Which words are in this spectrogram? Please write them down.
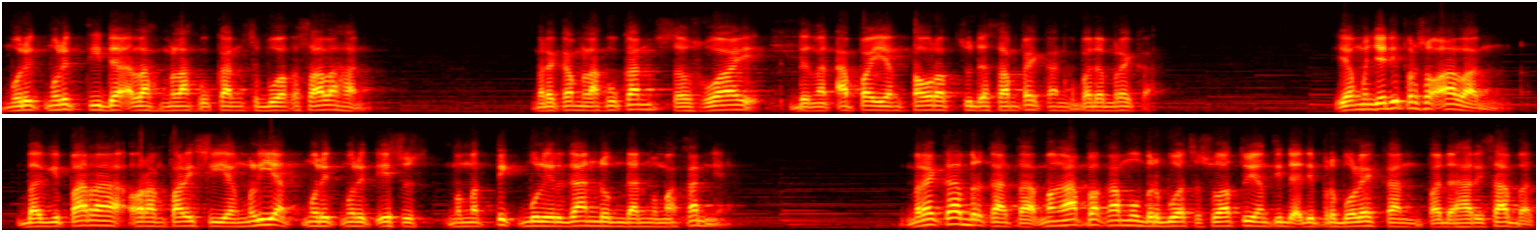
murid-murid tidaklah melakukan sebuah kesalahan, mereka melakukan sesuai dengan apa yang Taurat sudah sampaikan kepada mereka. Yang menjadi persoalan bagi para orang Farisi yang melihat murid-murid Yesus memetik bulir gandum dan memakannya. Mereka berkata, "Mengapa kamu berbuat sesuatu yang tidak diperbolehkan pada hari Sabat?"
